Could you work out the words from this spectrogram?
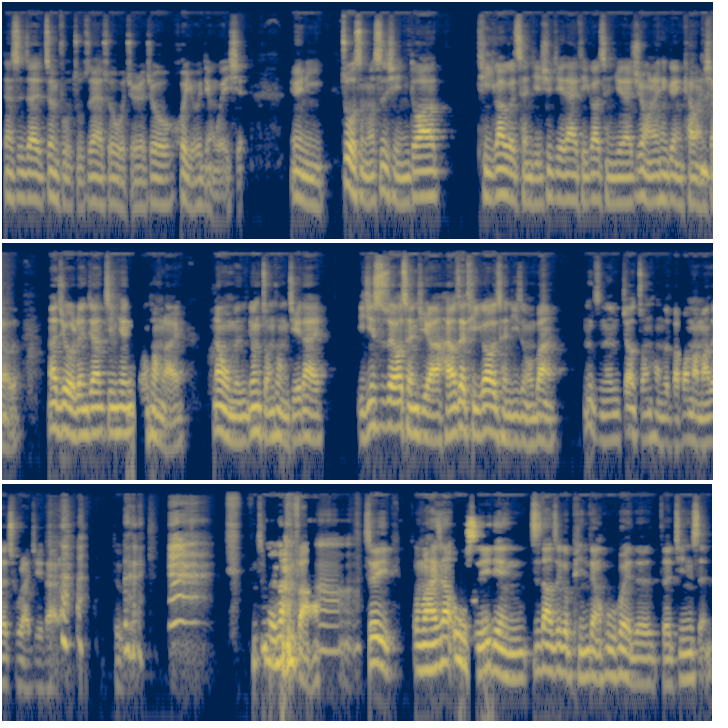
但是在政府组织来说，我觉得就会有一点危险，因为你做什么事情都要提高一个层级去接待，提高层级来，就像我那天跟你开玩笑的，嗯、那就有人家今天总统来，那我们用总统接待已经是最高层级了，还要再提高的层级怎么办？那只能叫总统的爸爸妈妈再出来接待了，对不对？这没办法啊，嗯、所以。我们还是要务实一点，知道这个平等互惠的的精神。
